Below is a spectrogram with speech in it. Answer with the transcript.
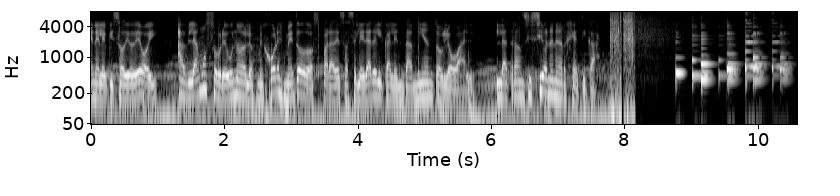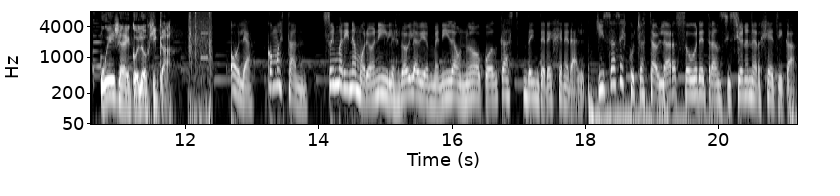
En el episodio de hoy hablamos sobre uno de los mejores métodos para desacelerar el calentamiento global, la transición energética. Huella ecológica. Hola, ¿cómo están? Soy Marina Moroni y les doy la bienvenida a un nuevo podcast de interés general. Quizás escuchaste hablar sobre transición energética,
